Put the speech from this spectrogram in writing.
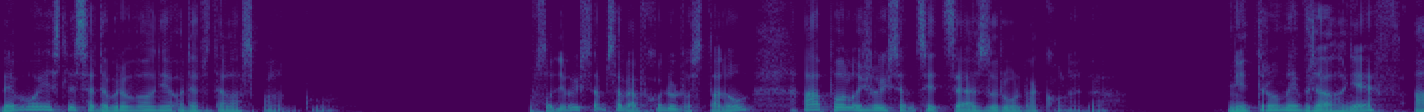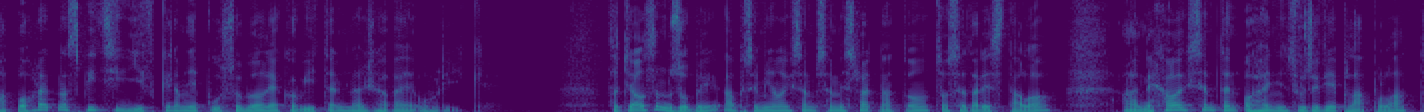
nebo jestli se dobrovolně odevzdala spánku. Usadil jsem se ve vchodu do stanu a položil jsem si Cézuru na kolena. Vnitro mi vřel hněv a pohled na spící dívky na mě působil jako vítr na žhavé uhlíky. Zatěl jsem zuby a přeměl jsem se myslet na to, co se tady stalo a nechal jsem ten oheň zuřivě plápolat,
